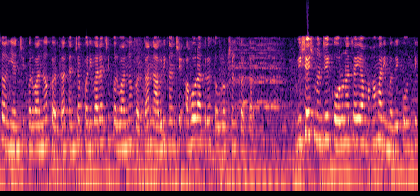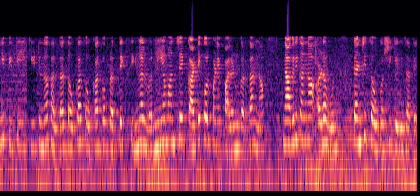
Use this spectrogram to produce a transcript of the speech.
सण यांची पर्वा न करता त्यांच्या परिवाराची पर्वा न करता नागरिकांचे अहोरात्र संरक्षण करतात. विशेष म्हणजे कोरोनाच्या या महामारीमध्ये कोणतेही पीपीई किट न घालता चौका चौकात व प्रत्येक सिग्नलवर नियमांचे काटेकोरपणे पालन करताना नागरिकांना अडवून त्यांची चौकशी केली जाते.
